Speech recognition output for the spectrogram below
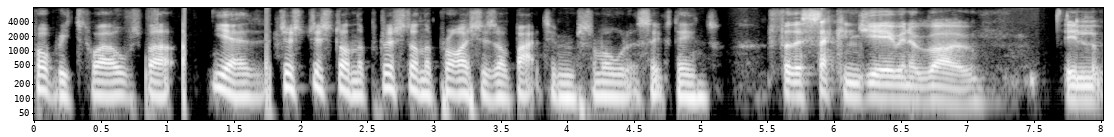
probably 12s, but yeah, just just on the just on the prices, I've backed him small at 16s. For the second year in a row, he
